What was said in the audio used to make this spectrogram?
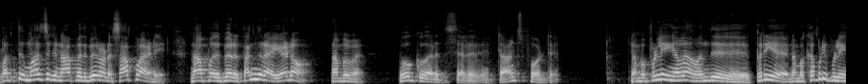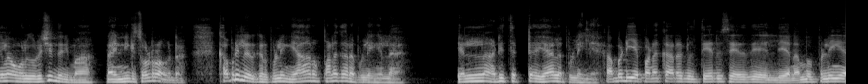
பத்து மாசத்துக்கு நாற்பது பேரோட சாப்பாடு நாற்பது பேர் தங்குற இடம் நம்ம போக்குவரத்து சார் அது டிரான்ஸ்போர்ட் நம்ம பிள்ளைங்க எல்லாம் வந்து பெரிய நம்ம கபடி பிள்ளைங்கலாம் உங்களுக்கு ஒரு விஷயம் தெரியுமா? நான் இன்னைக்கு சொல்றேன் உங்கள்கிட்ட கபடியில் இருக்கிற பிள்ளைங்க யாரும் பணக்கார பிள்ளைங்க இல்ல. எல்லாம் அடித்தட்ட ஏழை பிள்ளைங்க. கபடியை பணக்காரர்கள் தேர்வு செய்யறதே இல்லையா. நம்ம பிள்ளைங்க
